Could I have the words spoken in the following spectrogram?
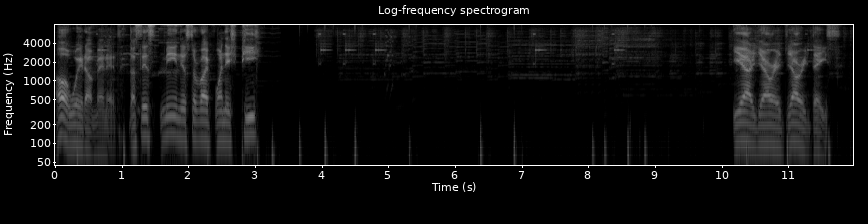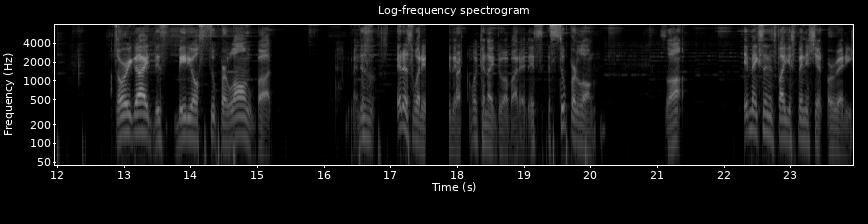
Oh, wait a minute. Does this mean you survive 1 HP? Yeah, Yari, Yari days. Sorry guys, this video is super long, but man, this is it is what it what can I do about it? It's, it's super long. So, it makes sense if I just finish it already.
